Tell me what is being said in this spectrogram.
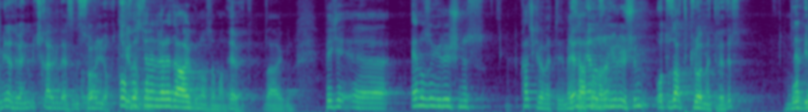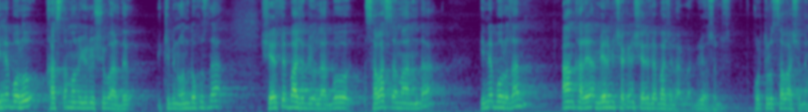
merdiven gibi çıkar gidersiniz sorun yok. Profesyonellere daha uygun o zaman. Evet. Daha uygun. Peki e, en uzun yürüyüşünüz kaç kilometreydi? Benim Mesafe en uzun olarak? yürüyüşüm 36 kilometredir. Bu Nerede? İnebolu Kastamonu yürüyüşü vardı 2019'da. Şerife Bacı diyorlar bu savaş zamanında İnebolu'dan Ankara'ya mermi çeken Şerife Bacılar var biliyorsunuz. Kurtuluş Savaşı'nın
